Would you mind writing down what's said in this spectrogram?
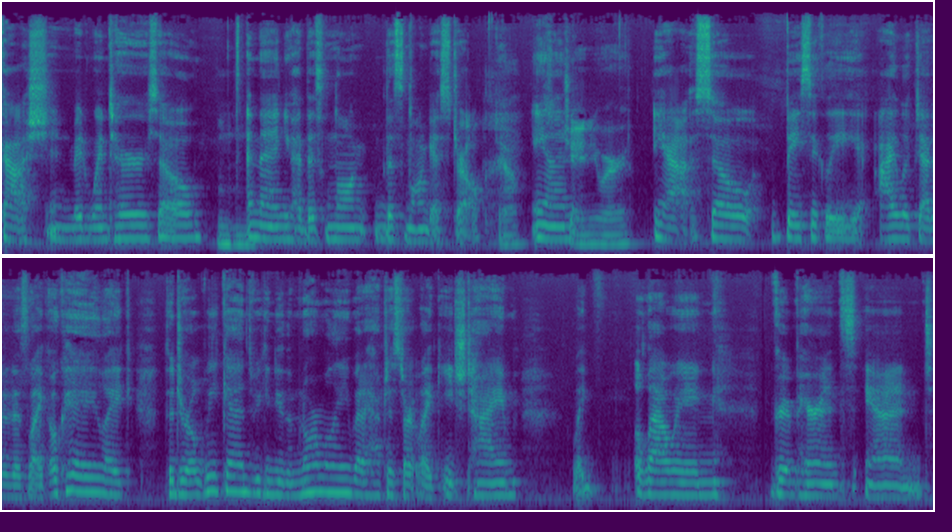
gosh in midwinter or so mm-hmm. and then you had this long this longest drill Yeah. and January. yeah, so basically I looked at it as like, okay, like the drill weekends, we can do them normally, but I have to start like each time like allowing grandparents and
